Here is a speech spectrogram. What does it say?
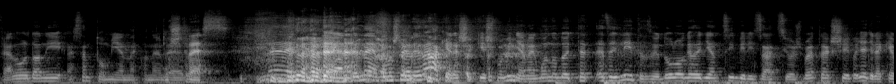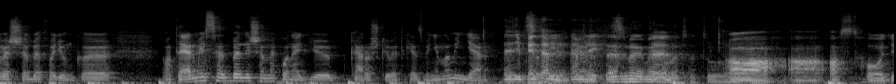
feloldani. Ezt nem tudom, milyennek a neve. A stressz. Ne, igen, de nem, most erre rákeresek és ma mindjárt megmondom, hogy ez egy létező dolog, ez egy ilyen civilizációs betegség, hogy egyre kevesebbet vagyunk ö, a természetben, és ennek van egy káros következménye. Na mindjárt. Egyébként em, említett Ez meg megoldható. a, a, azt, hogy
